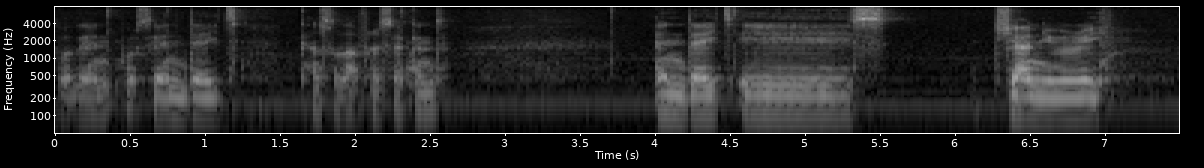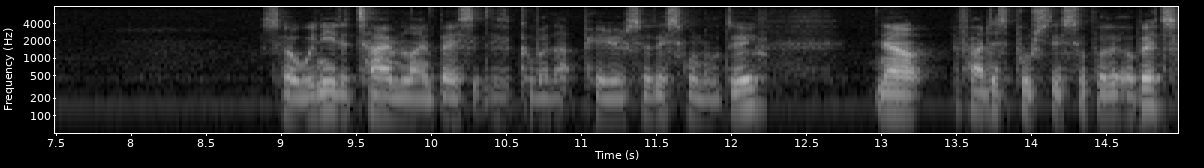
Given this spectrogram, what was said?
what then what's the end date? Cancel that for a second. End date is January. So we need a timeline basically to cover that period. So this one will do. Now, if I just push this up a little bit,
